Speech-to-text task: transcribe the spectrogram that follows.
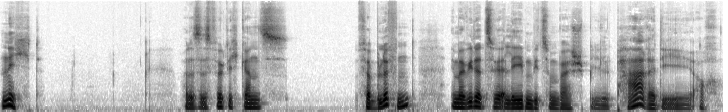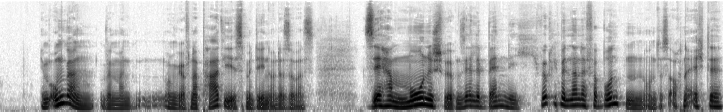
nicht. Weil es ist wirklich ganz verblüffend, immer wieder zu erleben, wie zum Beispiel Paare, die auch im Umgang, wenn man irgendwie auf einer Party ist mit denen oder sowas, sehr harmonisch wirken, sehr lebendig, wirklich miteinander verbunden und es auch eine echte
